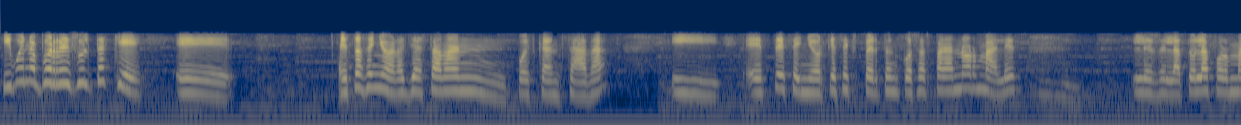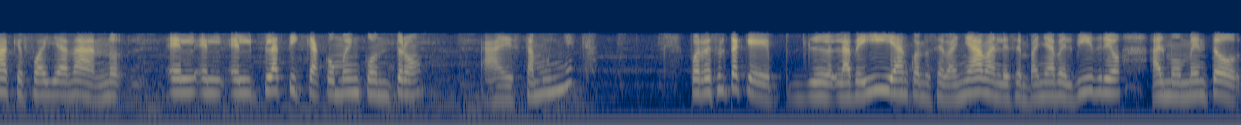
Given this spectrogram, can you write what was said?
Y bueno, pues resulta que eh, estas señoras ya estaban pues cansadas y este señor que es experto en cosas paranormales les relató la forma que fue hallada. No, él, él- él platica cómo encontró a esta muñeca. Pues resulta que la, la veían cuando se bañaban, les empañaba el vidrio. Al momento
